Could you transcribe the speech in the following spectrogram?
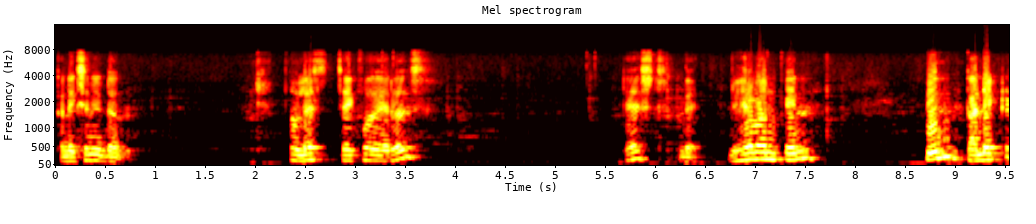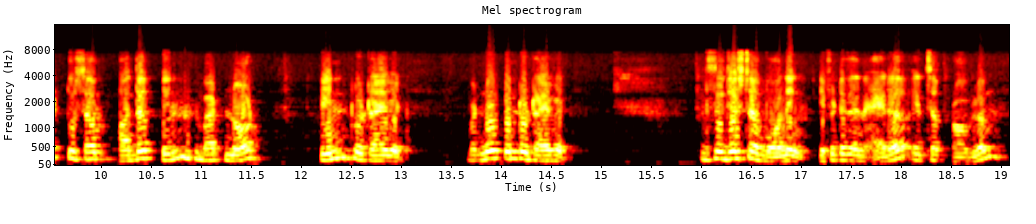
connection is done. Now let's check for errors. Test. There you have one pin. Pin connected to some other pin but not pin to drive it. But no pin to drive it. This is just a warning. If it is an error it's a problem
